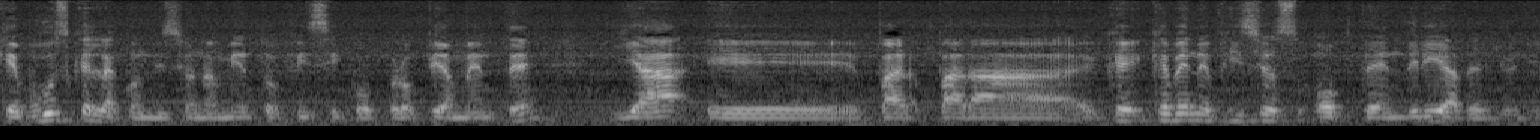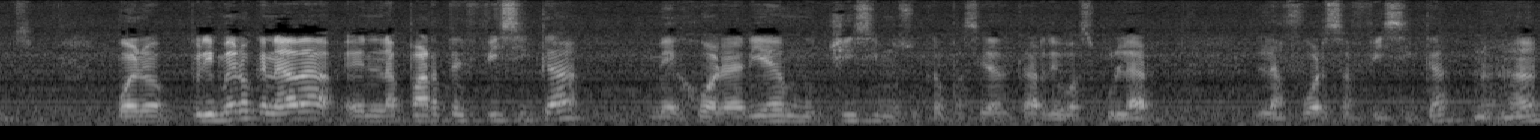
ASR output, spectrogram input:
que busque el acondicionamiento físico propiamente? Ya eh, para, para ¿qué, qué beneficios obtendría del jiu-jitsu? Bueno, primero que nada, en la parte física mejoraría muchísimo su capacidad cardiovascular, la fuerza física. Ajá.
